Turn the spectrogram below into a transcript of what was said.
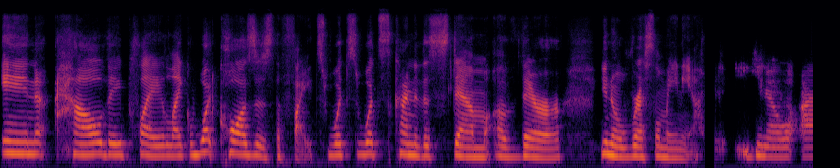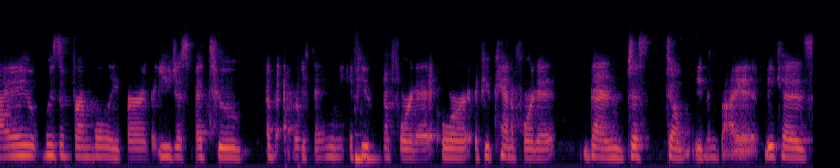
in how they play like what causes the fights what's what's kind of the stem of their you know wrestlemania you know i was a firm believer that you just buy two of everything if you can afford it or if you can't afford it then just don't even buy it because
